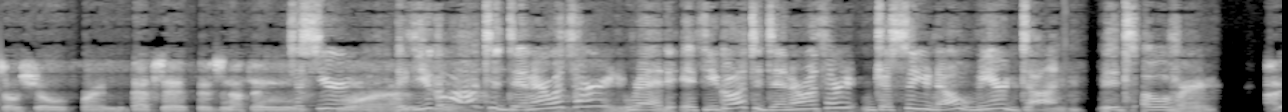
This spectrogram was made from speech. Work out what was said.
social friend. That's it. There's nothing Just your. more. If you go out to dinner with her, Red. If you go out to dinner with her, just so you know, we are done. It's over. I,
